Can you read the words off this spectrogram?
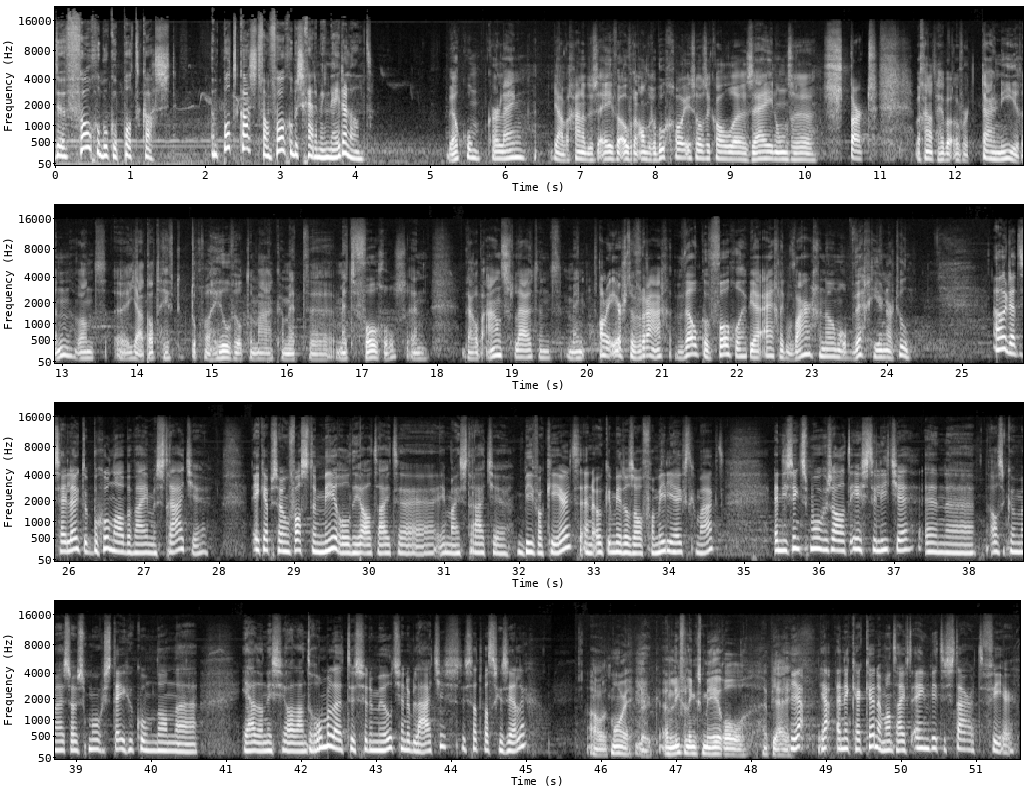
De Vogelboeken Podcast. Een podcast van Vogelbescherming Nederland. Welkom Carlijn ja, we gaan het dus even over een andere boeg gooien, zoals ik al uh, zei in onze start. We gaan het hebben over tuinieren, want uh, ja, dat heeft toch wel heel veel te maken met, uh, met vogels. En daarop aansluitend mijn allereerste vraag. Welke vogel heb jij eigenlijk waargenomen op weg hier naartoe? Oh, dat is heel leuk. Dat begon al bij mij in mijn straatje. Ik heb zo'n vaste merel die altijd in mijn straatje bivakkeert. En ook inmiddels al familie heeft gemaakt. En die zingt s'morgens al het eerste liedje. En uh, als ik hem uh, zo s'morgens tegenkom, dan, uh, ja, dan is hij al aan het rommelen tussen de multje en de blaadjes. Dus dat was gezellig. Oh, wat mooi. Leuk. Een lievelingsmerel heb jij? Ja, ja, en ik herken hem, want hij heeft één witte staartveer.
